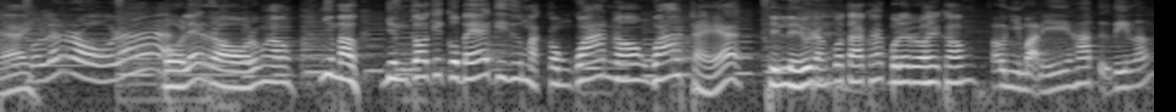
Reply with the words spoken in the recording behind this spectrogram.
đây. Bolero đó. Bolero đúng không? Nhưng mà nhìn coi cái cô bé kia gương mặt còn quá non quá trẻ thì liệu rằng cô ta có hát bolero hay không? Không nhìn bạn ấy hát tự tin lắm.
